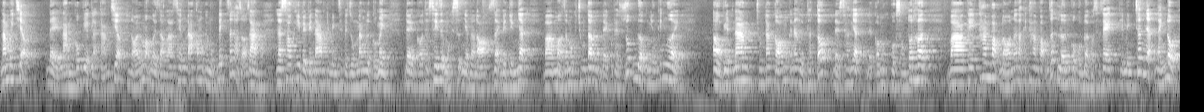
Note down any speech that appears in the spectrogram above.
50 triệu để làm công việc là 8 triệu thì nói với mọi người rằng là Sen đã có một cái mục đích rất là rõ ràng là sau khi về Việt Nam thì mình sẽ phải dùng năng lực của mình để có thể xây dựng một cái sự nghiệp nào đó, dạy về tiếng Nhật và mở ra một cái trung tâm để có thể giúp được những cái người ở Việt Nam chúng ta có một cái năng lực thật tốt để sang Nhật, để có một cuộc sống tốt hơn. Và cái tham vọng đó nó là cái tham vọng rất lớn của cuộc đời của xe thì mình chấp nhận đánh đổi,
